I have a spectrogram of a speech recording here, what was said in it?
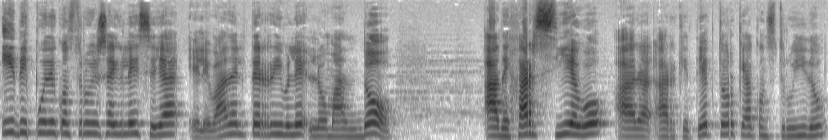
Y después de construir esa iglesia, el Iván el Terrible lo mandó a dejar ciego al arquitecto que ha construido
